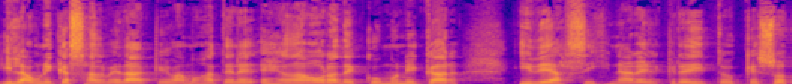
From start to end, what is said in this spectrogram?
y la única salvedad que vamos a tener es a la hora de comunicar y de asignar el crédito, que eso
